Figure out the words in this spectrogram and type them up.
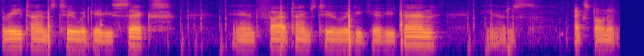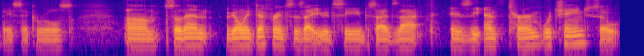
3 times 2 would give you 6, and 5 times 2 would give you 10, you know, just exponent basic rules. Um, so then the only difference is that you would see besides that is the nth term would change. So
